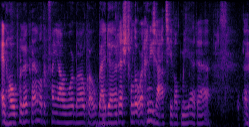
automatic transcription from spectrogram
En hopelijk, hè, wat ik van jou hoor, Bouke, ook bij de rest van de organisatie wat meer eh,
